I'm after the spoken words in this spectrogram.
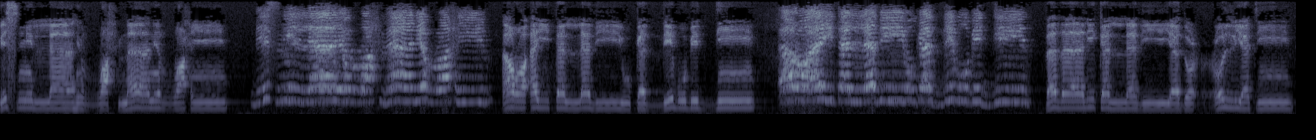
بسم الله الرحمن الرحيم. بسم الله الرحمن الرحيم. أرأيت الذي يكذب بالدين؟ أرأيت الذي يكذب بالدين؟ فذلك الذي يدع اليتيم.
